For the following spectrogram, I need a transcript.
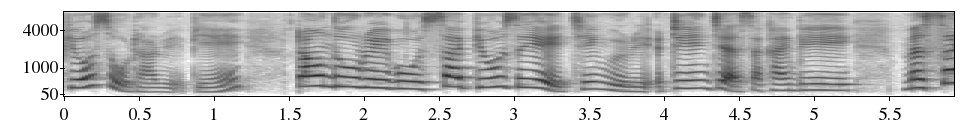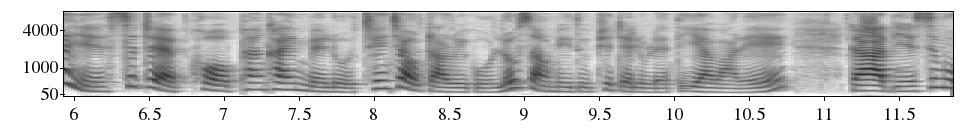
ပြောဆိုတာတွေအပြင်တောင်သူတွေကိုစိုက်ပျိုးစရိတ်ချင်းငွေတွေအတင်းကျပ်ဆက်ခိုင်းပြီး မဆက်ရင်စစ်တပ်ခေါ်ဖမ်းခိုင်းမယ်လို့ချင်းချောက်တာတွေကိုလှုံ့ဆော်နေသူဖြစ်တယ်လို့လည်းသိရပါတယ်။ဒါအပြင်စစ်မှု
